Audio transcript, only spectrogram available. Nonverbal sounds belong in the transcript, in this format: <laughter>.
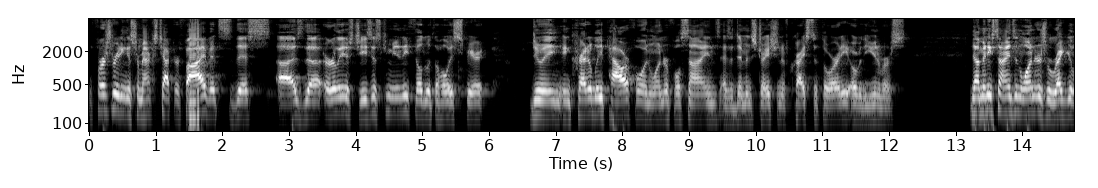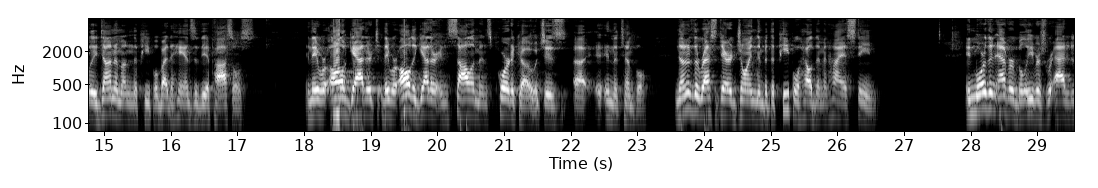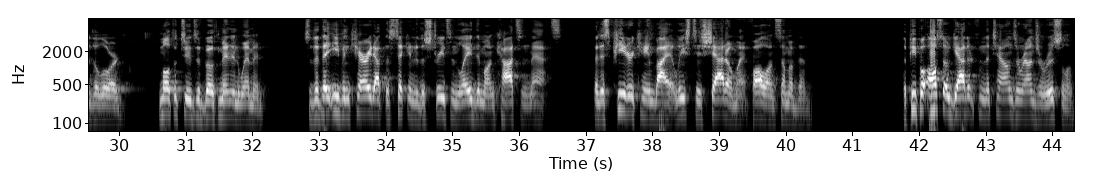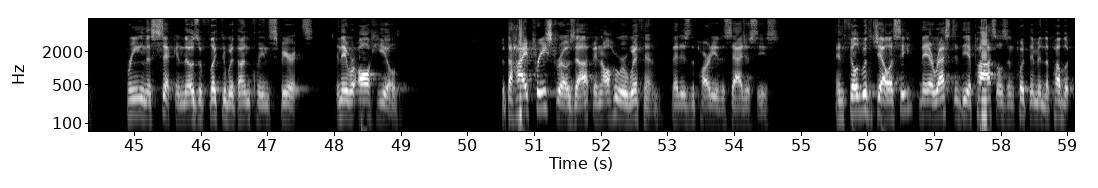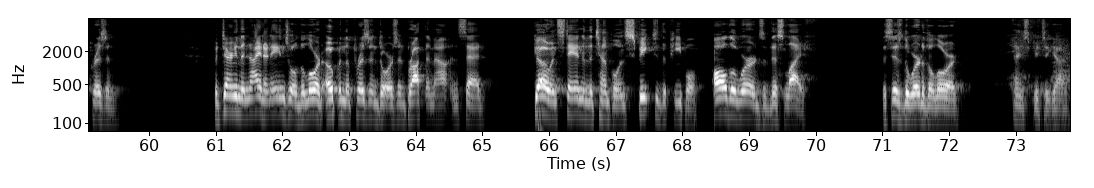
The first reading is from Acts chapter 5. It's this uh, is the earliest Jesus community filled with the Holy Spirit doing incredibly powerful and wonderful signs as a demonstration of Christ's authority over the universe. Now, many signs and wonders were regularly done among the people by the hands of the apostles. And they were all gathered, they were all together in Solomon's portico, which is uh, in the temple. None of the rest dared join them, but the people held them in high esteem. And more than ever, believers were added to the Lord, multitudes of both men and women, so that they even carried out the sick into the streets and laid them on cots and mats, that as Peter came by, at least his shadow might fall on some of them. The people also gathered from the towns around Jerusalem, bringing the sick and those afflicted with unclean spirits, and they were all healed. But the high priest rose up and all who were with him, that is the party of the Sadducees. And filled with jealousy, they arrested the apostles and put them in the public prison. But during the night, an angel of the Lord opened the prison doors and brought them out and said, Go and stand in the temple and speak to the people all the words of this life. This is the word of the Lord. Thanks be to God.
